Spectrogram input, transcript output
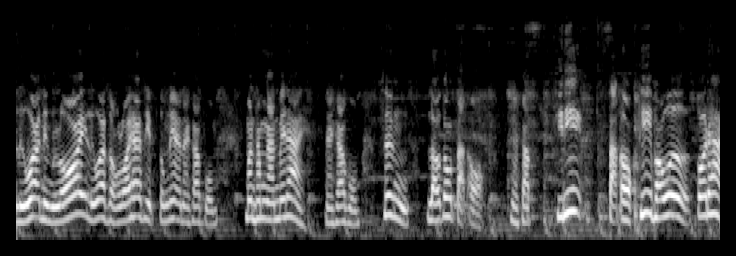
หรือว่าหนึ่งร้อยหรือว่าสองร้อยห้าสิบตรงเนี้ยนะครับผมมันทำงานไม่ได้นะครับผมซึ่งเราต้องตัดออกนะครับทีนี้ตัดออกที่ power ก็ได้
